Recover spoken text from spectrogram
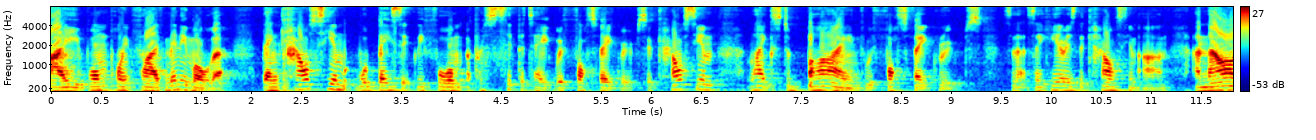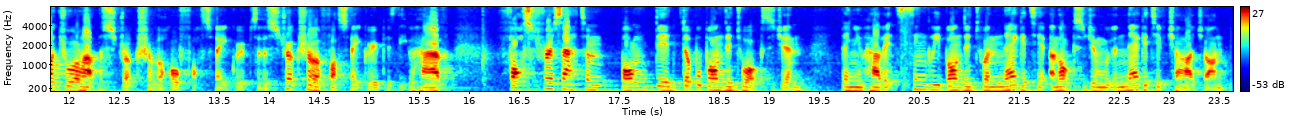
i.e. 1.5 millimolar, then calcium would basically form a precipitate with phosphate groups. So calcium likes to bind with phosphate groups. So let's say here is the calcium ion, and now I'll draw out the structure of a whole phosphate group. So the structure of a phosphate group is that you have phosphorus atom bonded, double bonded to oxygen, then you have it singly bonded to a negative, an oxygen with a negative charge on,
